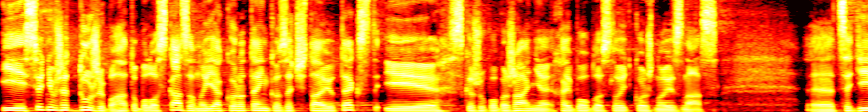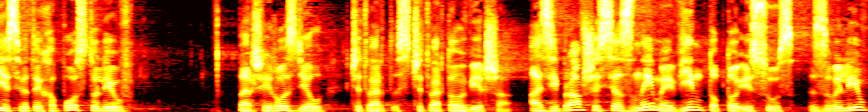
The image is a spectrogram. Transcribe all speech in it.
І сьогодні вже дуже багато було сказано. Я коротенько зачитаю текст і скажу побажання, хай Бог благословить кожного із нас. Е, Це дії святих апостолів, перший розділ четвер- з четвертого вірша. А зібравшися з ними, він, тобто Ісус, звелів,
